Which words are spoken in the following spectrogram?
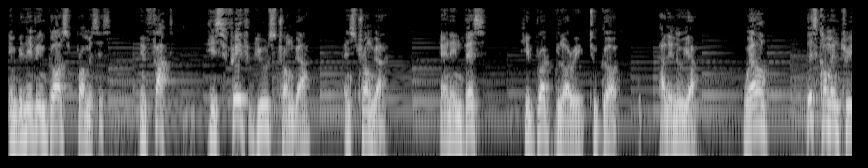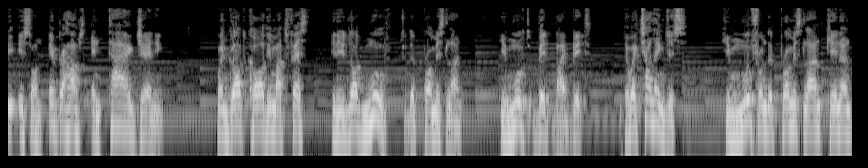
in believing God's promises. In fact, his faith grew stronger and stronger. And in this, he brought glory to God. Hallelujah. Well, this commentary is on Abraham's entire journey. When God called him at first, he did not move to the promised land. He moved bit by bit. There were challenges. He moved from the promised land, Canaan,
